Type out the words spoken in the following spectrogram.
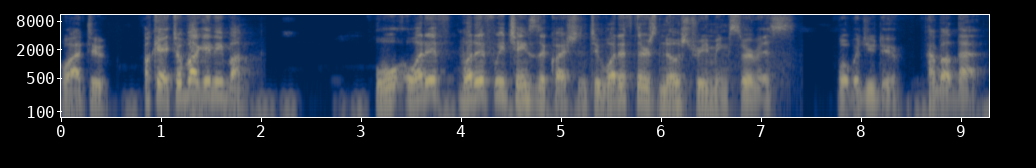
Waduh. Okay, coba gini bang. What if what if we change the question to what if there's no streaming service? What would you do? How about that?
